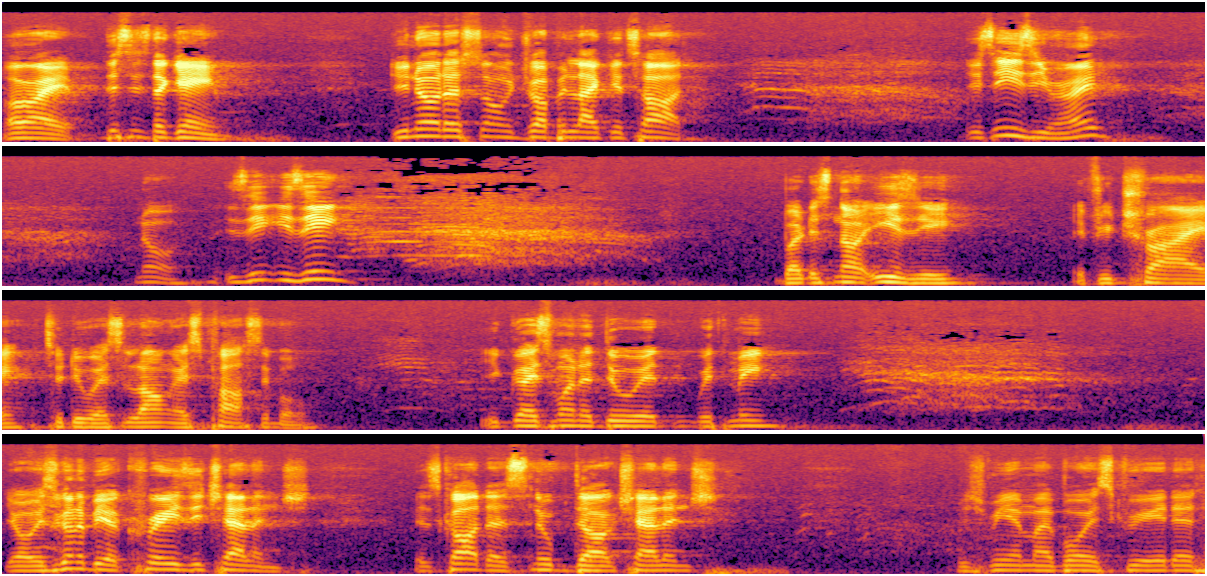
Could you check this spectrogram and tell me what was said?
All right, this is the game. Do you know that song "Drop It Like It's Hot"? It's easy, right? No, is it easy? But it's not easy if you try to do as long as possible. You guys want to do it with me? Yo, it's gonna be a crazy challenge. It's called the Snoop Dogg Challenge, which me and my boys created.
